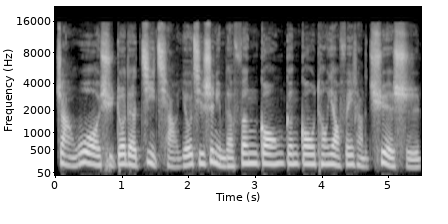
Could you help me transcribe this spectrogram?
掌握许多的技巧，尤其是你们的分工跟沟通要非常的确实。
